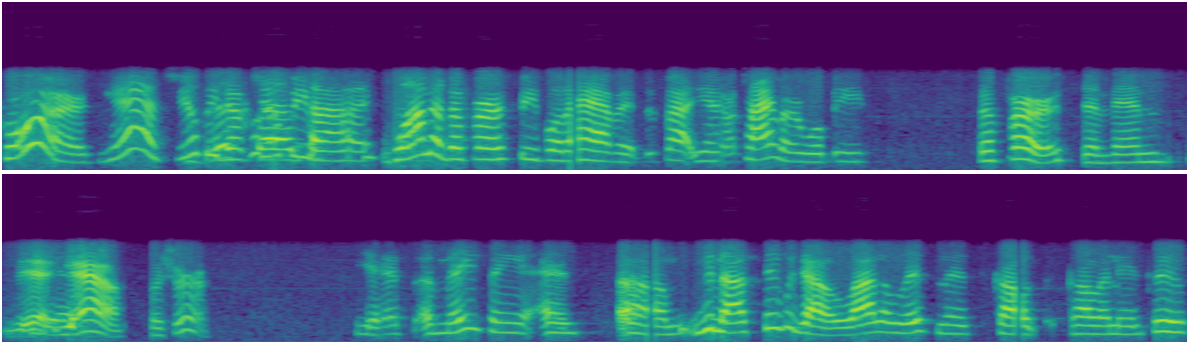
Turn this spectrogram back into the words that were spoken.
course, yes. She'll be the she'll be time. one of the first people to have it. Besides, you know, Tyler will be the first, and then yeah, Yeah. yeah for sure. Yes, amazing. And um, you know, I see we got a lot of listeners call, calling in too.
